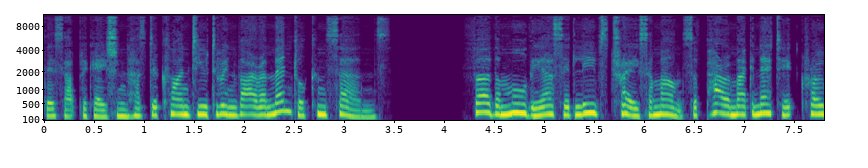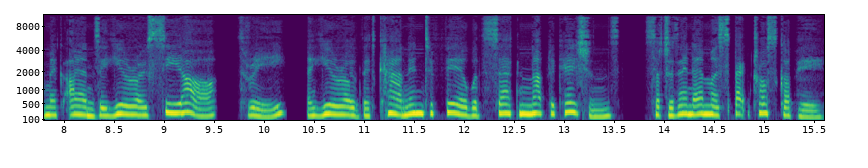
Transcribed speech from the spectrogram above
this application has declined due to environmental concerns. Furthermore the acid leaves trace amounts of paramagnetic chromic ions a Euro Cr, 3, a Euro that can interfere with certain applications, such as NMR spectroscopy.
